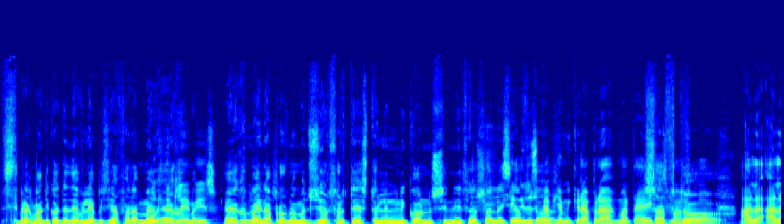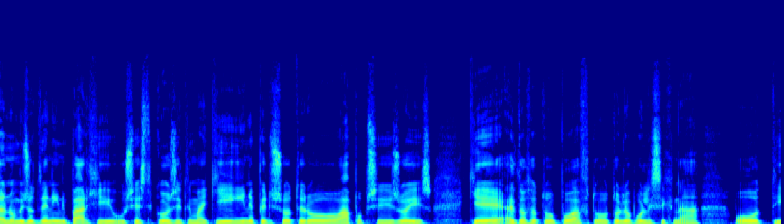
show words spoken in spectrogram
Στην πραγματικότητα δεν βλέπεις διαφορά. Όχι, έχουμε βλέπεις, έχουμε ένα πρόβλημα με τους διορθωτές των ελληνικών συνήθως. Συνήθως αυτό... κάποια μικρά πράγματα έχεις αυτό. αυτό. Αλλά, αλλά νομίζω ότι δεν υπάρχει ουσιαστικό ζήτημα εκεί. Είναι περισσότερο άποψη ζωής. Και εδώ θα το πω αυτό, το λέω πολύ συχνά, ότι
